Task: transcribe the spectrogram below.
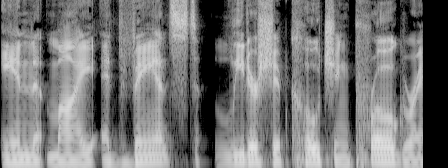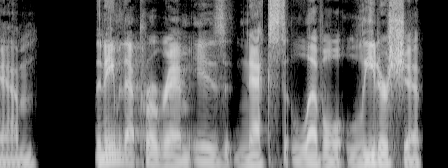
in my advanced leadership coaching program the name of that program is Next Level Leadership.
